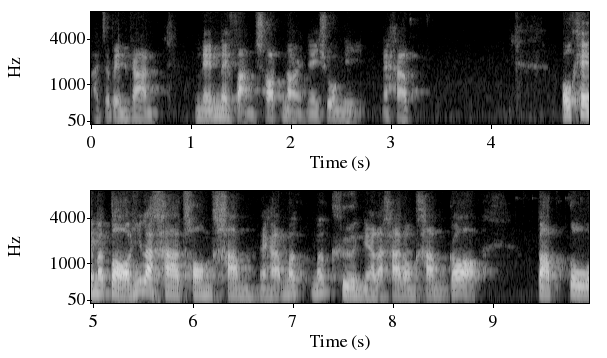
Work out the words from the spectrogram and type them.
อาจจะเป็นการเน้นในฝั่งช็อตหน่อยในช่วงนี้นะครับ โอเคมาต่อที่ราคาทองคำนะครับเมื่อเมื่อคืนเนี่ยราคาทองคำก็ปรับตัว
